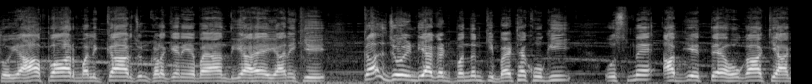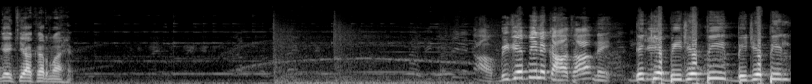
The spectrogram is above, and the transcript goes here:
तो यहाँ पर मल्लिकार्जुन खड़गे ने यह बयान दिया है यानी कि कल जो इंडिया गठबंधन की बैठक होगी उसमें अब यह तय होगा कि आगे क्या करना है। बीजेपी ने कहा था नहीं देखिए बीजेपी बीजेपी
